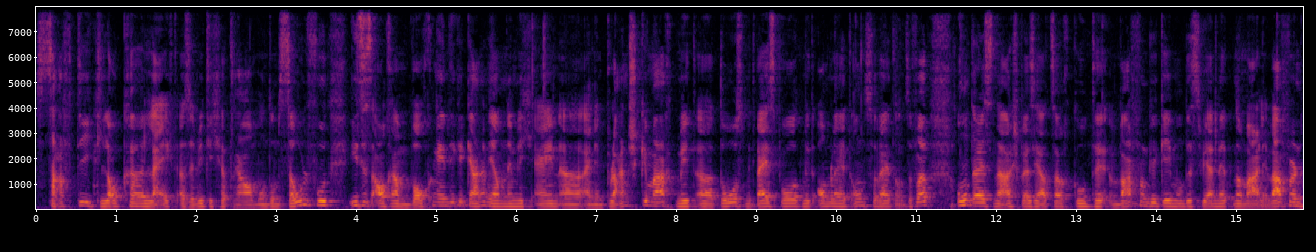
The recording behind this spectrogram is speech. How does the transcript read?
saftig, locker, leicht, also wirklich ein Traum. Und um Soul Food ist es auch am Wochenende gegangen. Wir haben nämlich ein, äh, einen Brunch gemacht mit äh, Toast, mit Weißbrot, mit Omelette und so weiter und so fort. Und als Nachspeise hat es auch gute Waffeln gegeben und es wären nicht normale Waffeln,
